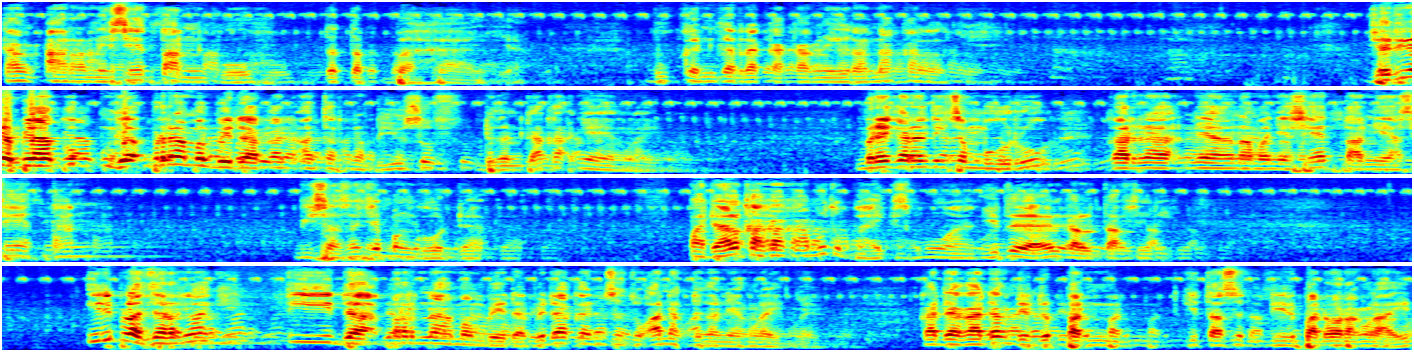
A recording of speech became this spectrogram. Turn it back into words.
Kang arane setanku tetap bahaya. Bukan karena kakang ngira nakal. Jadi Nabi Yakub nggak pernah membedakan antara Nabi Yusuf dengan kakaknya yang lain. Mereka nanti cemburu karena yang namanya setan ya setan. Bisa saja menggoda. Padahal kakak kamu tuh baik semua, gitu ya kalau tafsir. Ini pelajaran lagi, tidak pernah membeda-bedakan satu anak dengan yang lainnya. Kadang-kadang di depan kita di depan orang lain,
